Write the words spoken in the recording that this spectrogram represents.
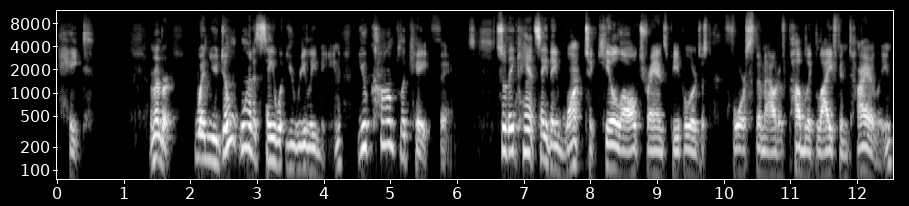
hate. Remember, when you don't want to say what you really mean, you complicate things. So they can't say they want to kill all trans people or just force them out of public life entirely.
